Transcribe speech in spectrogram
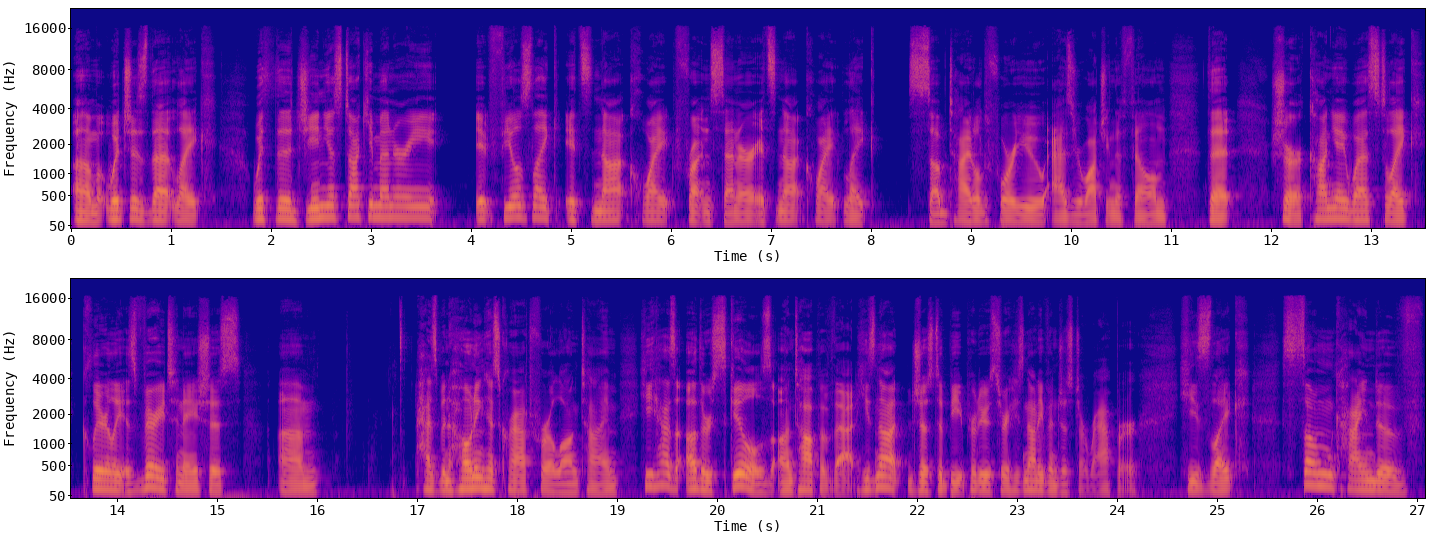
um, which is that like with the Genius documentary, it feels like it's not quite front and center. It's not quite like subtitled for you as you're watching the film. That sure, Kanye West like clearly is very tenacious. Um, has been honing his craft for a long time. He has other skills on top of that. He's not just a beat producer, he's not even just a rapper. He's like some kind of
